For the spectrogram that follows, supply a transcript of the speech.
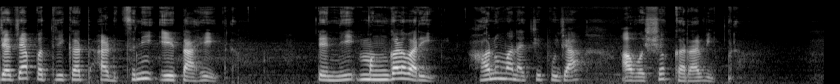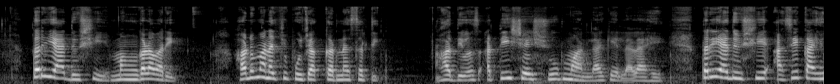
ज्याच्या पत्रिकात अडचणी येत आहेत त्यांनी मंगळवारी हनुमानाची पूजा आवश्यक करावी. तर या दिवशी मंगळवारी हनुमानाची पूजा करण्यासाठी हा दिवस अतिशय शुभ मानला गेलेला आहे. तर या दिवशी असे काही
